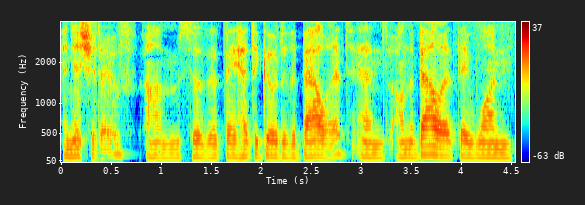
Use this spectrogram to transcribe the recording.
initiative um, so that they had to go to the ballot. And on the ballot, they won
